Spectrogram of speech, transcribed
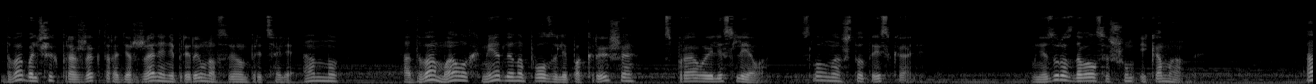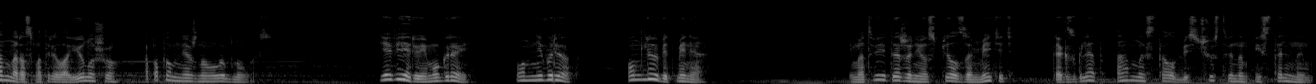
Два больших прожектора держали непрерывно в своем прицеле Анну, а два малых медленно ползали по крыше справа или слева, словно что-то искали. Внизу раздавался шум и команды. Анна рассмотрела юношу, а потом нежно улыбнулась. «Я верю ему, Грей. Он не врет. Он любит меня. И Матвей даже не успел заметить, как взгляд Анны стал бесчувственным и стальным,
